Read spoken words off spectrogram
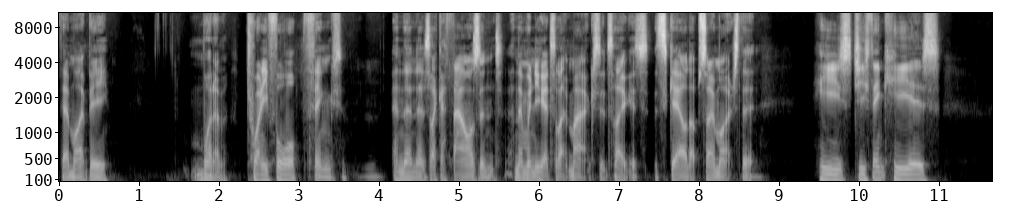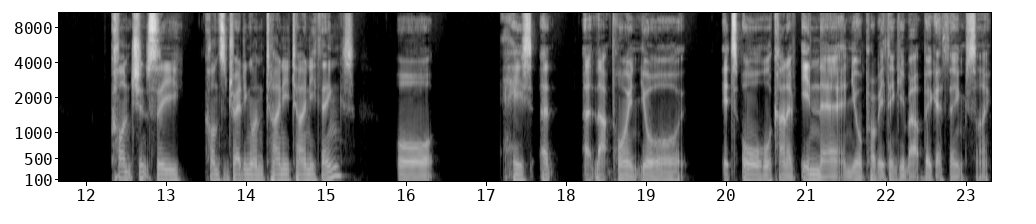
there might be whatever twenty four things. And then there's like a thousand, and then when you get to like max, it's like it's, it's scaled up so much that he's. Do you think he is consciously concentrating on tiny, tiny things, or he's at at that point you're it's all kind of in there, and you're probably thinking about bigger things like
